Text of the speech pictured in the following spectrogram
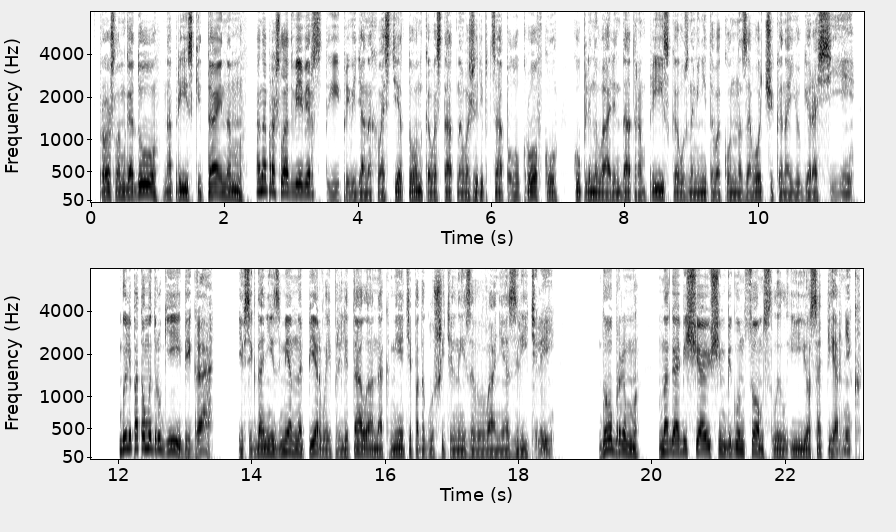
В прошлом году на прииске Тайном она прошла две версты, приведя на хвосте тонкого статного жеребца-полукровку, купленного арендатором прииска у знаменитого коннозаводчика на юге России. Были потом и другие бега и всегда неизменно первой прилетала она к мете под оглушительные завывания зрителей. Добрым, многообещающим бегунцом слыл и ее соперник.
